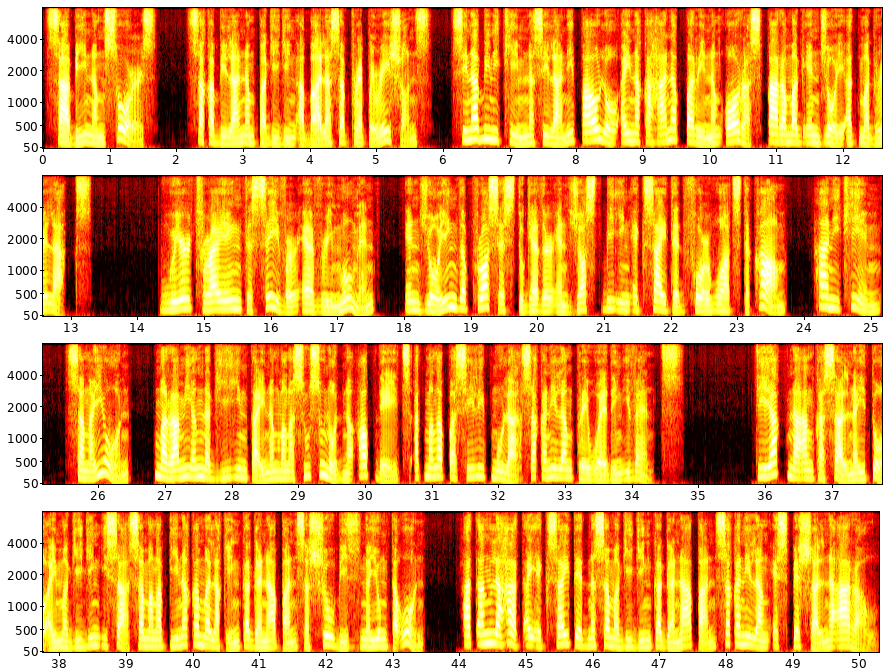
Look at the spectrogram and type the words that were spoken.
sabi ng source, sa kabila ng pagiging abala sa preparations, Sinabi ni Kim na sila ni Paulo ay nakahanap pa rin ng oras para mag-enjoy at mag-relax. We're trying to savor every moment, enjoying the process together and just being excited for what's to come, Ani Kim. Sa ngayon, marami ang naghihintay ng mga susunod na updates at mga pasilip mula sa kanilang pre-wedding events. Tiyak na ang kasal na ito ay magiging isa sa mga pinakamalaking kaganapan sa showbiz ngayong taon, at ang lahat ay excited na sa magiging kaganapan sa kanilang espesyal na araw.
